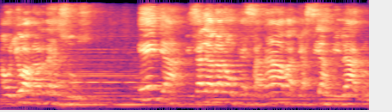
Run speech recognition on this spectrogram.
oyó hablar de Jesús, ella quizá le hablaron que sanaba, que hacía milagros,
